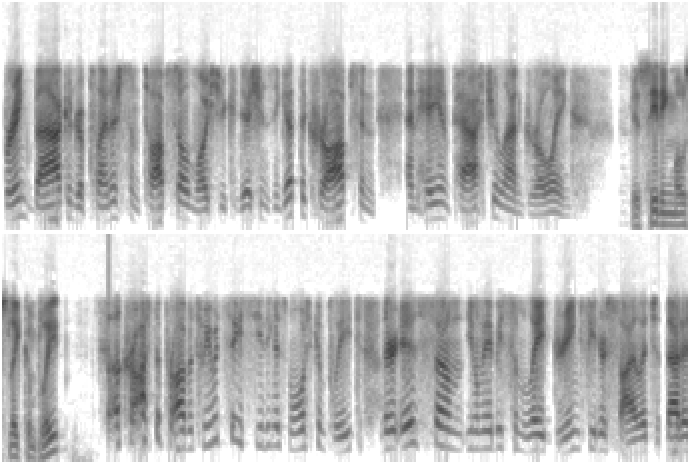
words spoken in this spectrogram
bring back and replenish some topsoil moisture conditions and get the crops and and hay and pasture land growing. Is seeding mostly complete? Across the province, we would say seeding is most complete. There is some, you know, maybe some late green feeder silage that is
